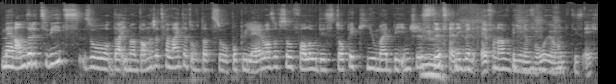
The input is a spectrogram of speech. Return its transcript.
mijn andere tweets, zo dat iemand anders het geliked had, of dat zo populair was of zo. Follow this topic, you might be interested. En ik ben het even af beginnen volgen, want het is echt,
